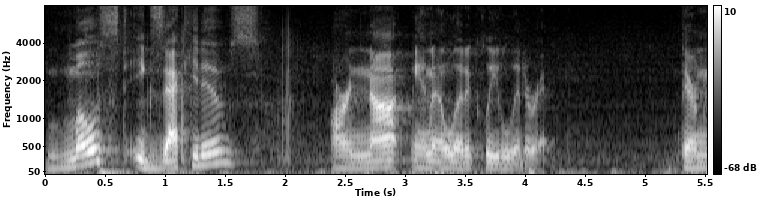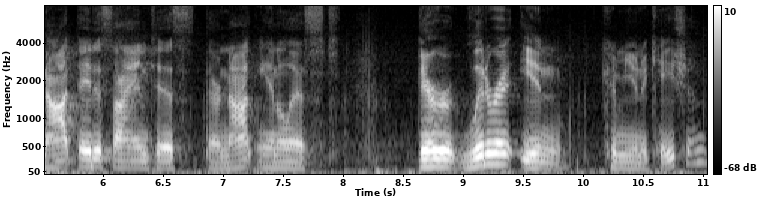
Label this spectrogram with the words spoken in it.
most executives are not analytically literate. They're not data scientists, they're not analysts. They're literate in communication,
